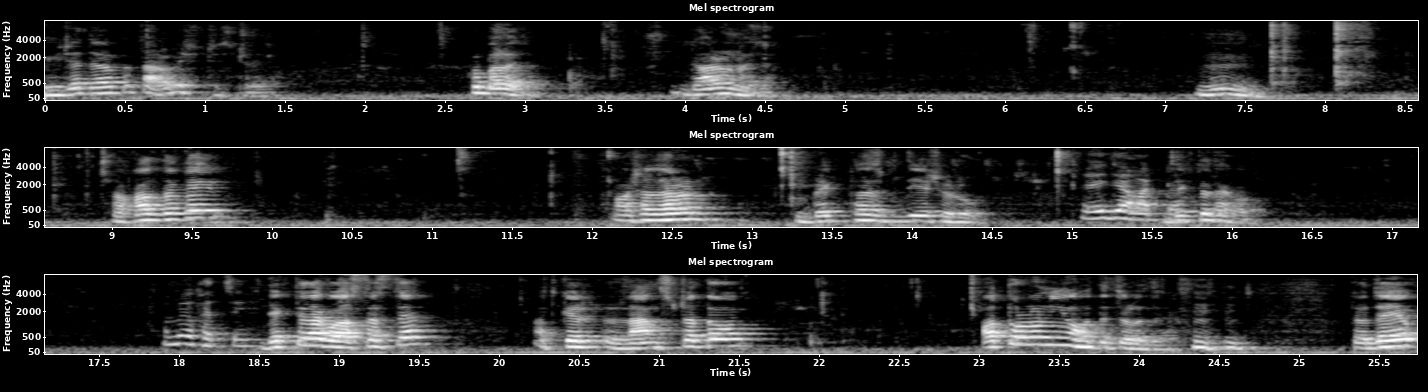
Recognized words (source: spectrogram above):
ঘিটা দেওয়ার পর তো আরও বেশি টেস্ট হয়েছে খুব ভালো হয়েছে দারুণ হয়েছে হুম। সকাল থেকে অসাধারণ ব্রেকফাস্ট দিয়ে শুরু। এই যে আমারটা। দেখতে থাকো। আমিও খাচ্ছি। দেখতে থাকো আস্তে আস্তে। আজকের লাঞ্চটা তো অতুলনীয় হতে চলেছে। তো যাই হোক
